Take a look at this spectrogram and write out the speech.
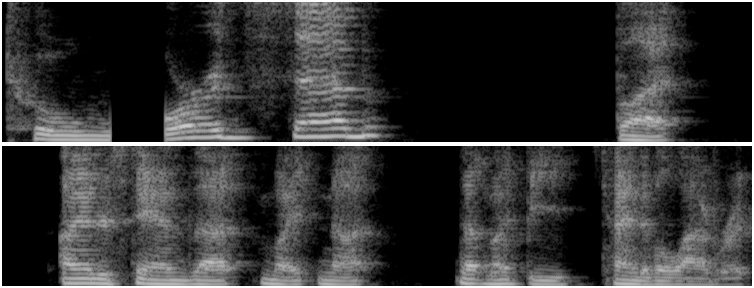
towards Seb, but I understand that might not. That might be kind of elaborate.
